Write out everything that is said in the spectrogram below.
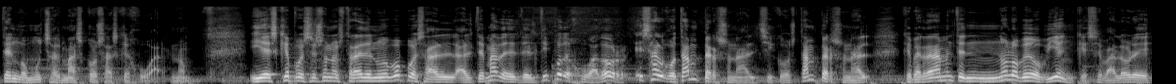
tengo muchas más cosas que jugar, ¿no? Y es que pues eso nos trae de nuevo pues al, tema del tipo de jugador. Es algo tan personal, chicos, tan personal, que verdaderamente no lo veo bien que se valore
